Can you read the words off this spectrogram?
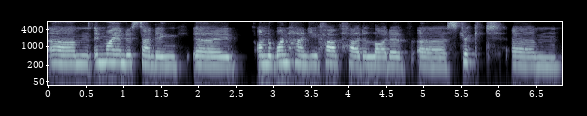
um, in my understanding, uh, on the one hand, you have had a lot of uh, strict um,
